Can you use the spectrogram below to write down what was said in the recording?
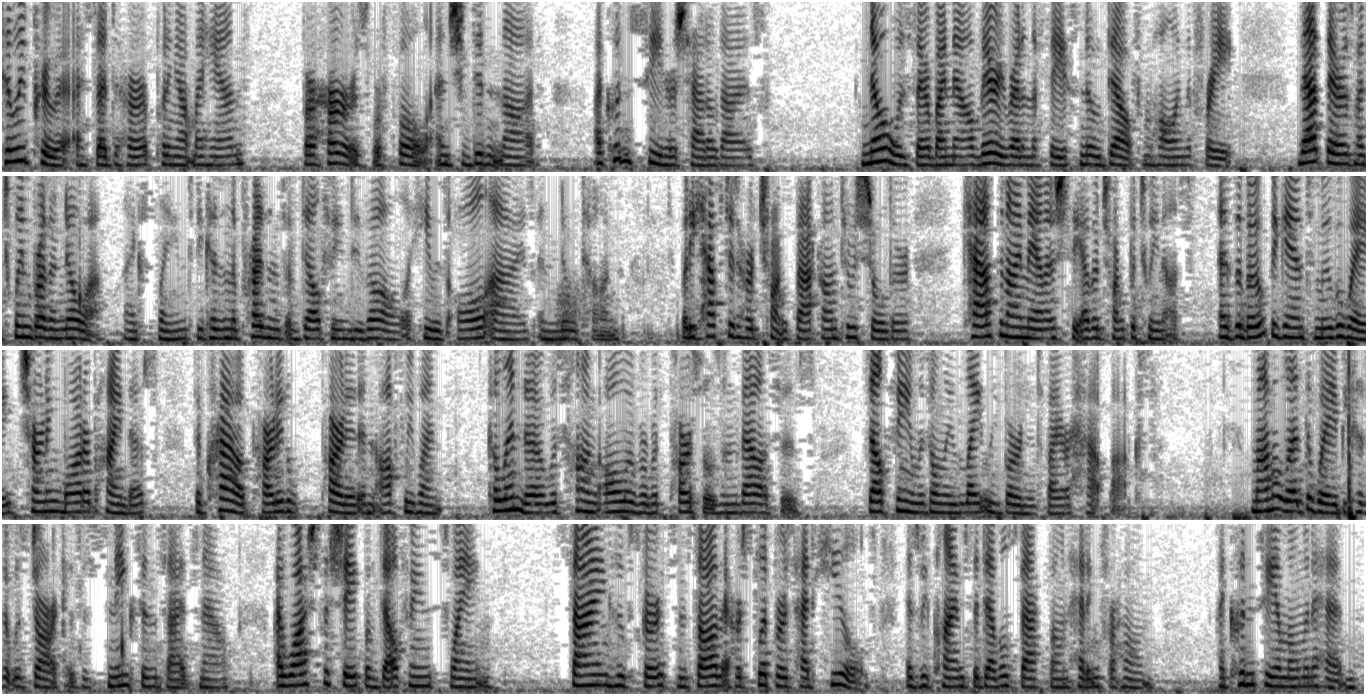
Tilly Pruitt, I said to her, putting out my hand. But hers were full, and she didn't nod. I couldn't see her shadowed eyes. Noah was there by now, very red in the face, no doubt, from hauling the freight. That there is my twin brother Noah, I explained, because in the presence of Delphine Duval he was all eyes and no tongue but he hefted her trunk back onto his shoulder. Cass and I managed the other trunk between us. As the boat began to move away, churning water behind us, the crowd parted, parted and off we went. Calinda was hung all over with parcels and valises. Delphine was only lightly burdened by her hat box. Mamma led the way because it was dark as a snake's insides now. I watched the shape of Delphine swaying, sighing hoop skirts, and saw that her slippers had heels as we climbed the Devil's Backbone heading for home. I couldn't see a moment ahead.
